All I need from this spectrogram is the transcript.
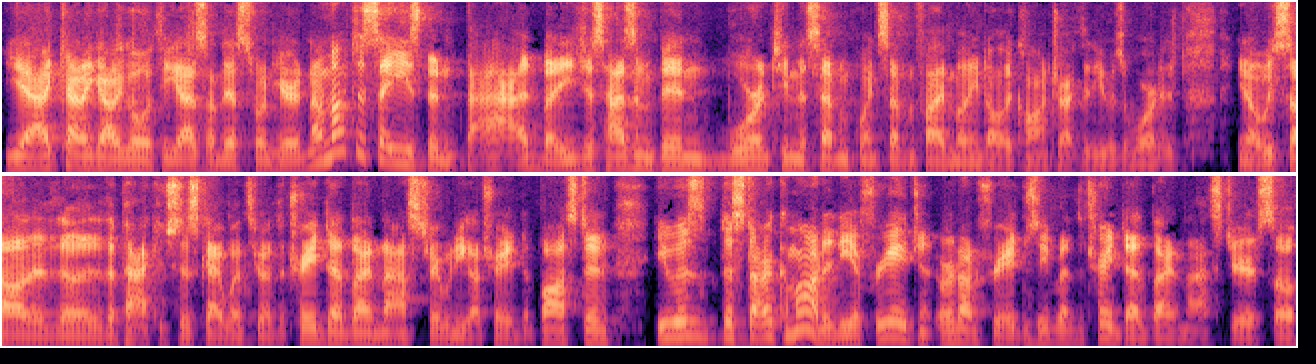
Yeah, I kind of got to go with you guys on this one here. Now, not to say he's been bad, but he just hasn't been warranting the seven point seven five million dollar contract that he was awarded. You know, we saw the, the, the package this guy went through at the trade deadline last year when he got traded to Boston. He was the star commodity, a free agent or not a free agency, but at the trade deadline last year. So uh,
